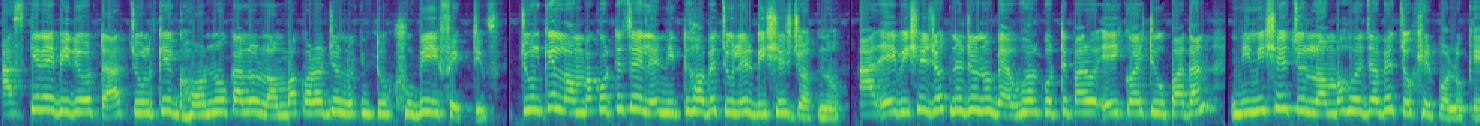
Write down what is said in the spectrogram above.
আজকের এই ভিডিওটা চুলকে ঘন, কালো, লম্বা করার জন্য কিন্তু খুবই ইফেক্টিভ চুলকে লম্বা করতে চাইলে নিতে হবে চুলের বিশেষ যত্ন। আর এই বিশেষ যত্নের জন্য ব্যবহার করতে পারো এই কয়েকটি উপাদান। নিমিষেই চুল লম্বা হয়ে যাবে চোখের পলকে।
